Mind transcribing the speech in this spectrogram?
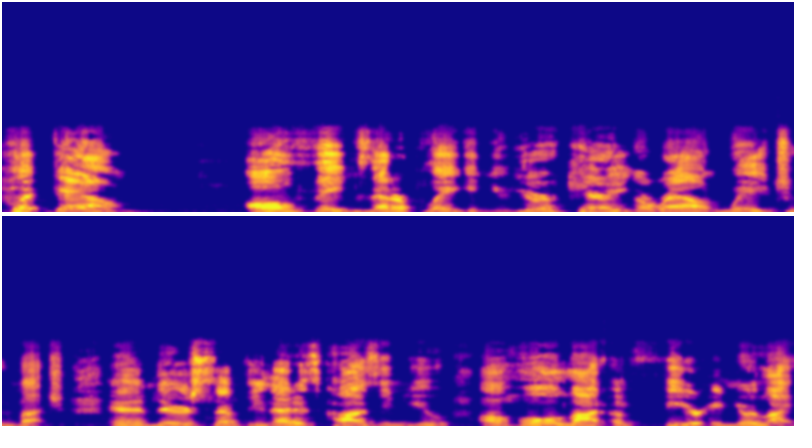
Put down all things that are plaguing you. You're carrying around way too much, and there's something that is causing you a whole lot of fear in your life.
